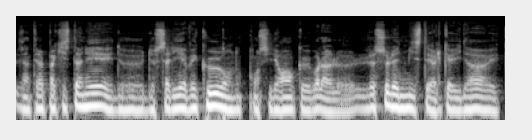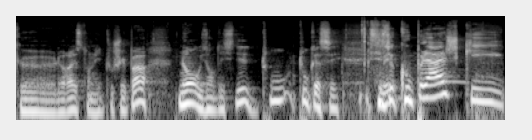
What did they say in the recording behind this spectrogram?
les intérêts pakistanais et de, s'allier avec eux en considérant que voilà, le, seul ennemi c'était Al-Qaïda et que le reste on n'y touchait pas. Non, ils ont décidé de tout, tout casser. C'est ce couplage qui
